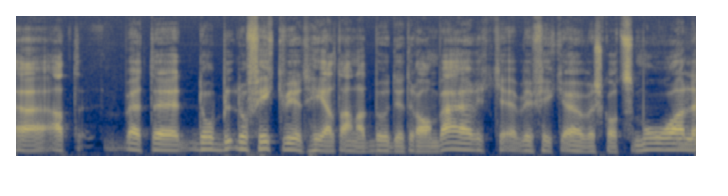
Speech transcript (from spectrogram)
Eh, Att, då, då fick vi ett helt annat budgetramverk, vi fick överskottsmål,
